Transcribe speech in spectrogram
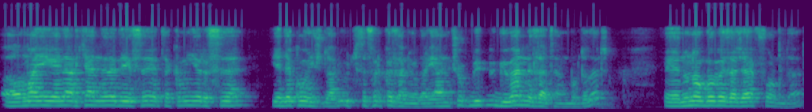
Almanya yenerken neredeyse takımın yarısı yedek oyuncular 3-0 kazanıyorlar. Yani çok büyük bir güvenle zaten buradalar. E, Nuno Gomez acayip formda.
